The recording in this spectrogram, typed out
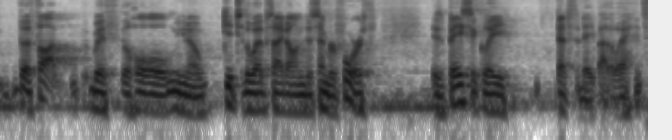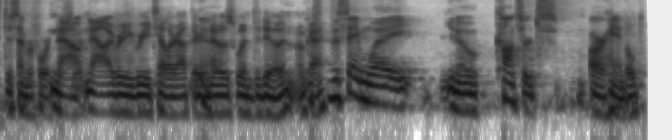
the thought with the whole, you know, get to the website on December 4th is basically that's the date, by the way. It's December 4th. Now, now every retailer out there yeah. knows when to do it. Okay. It's the same way, you know, concerts are handled.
